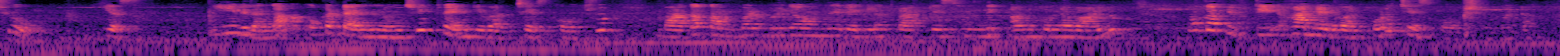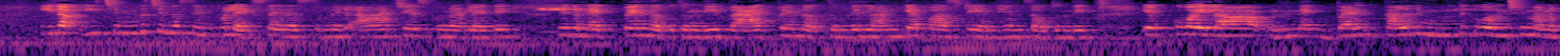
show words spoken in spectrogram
two yes ఈ విధంగా ఒక టెన్ నుంచి ట్వంటీ వరకు చేసుకోవచ్చు. బాగా కంఫర్టబుల్గా ఉంది రెగ్యులర్ ప్రాక్టీస్ ఉంది అనుకున్న వాళ్ళు ఒక ఫిఫ్టీ హండ్రెడ్ వరకు కూడా చేసుకోవచ్చు. ఇలా ఈ చిన్న చిన్న సింపుల్ ఎక్సర్సైజెస్ మీరు యాడ్ చేసుకున్నట్లయితే మీకు నెక్ పెయిన్ తగ్గుతుంది బ్యాక్ పెయిన్ తగ్గుతుంది లంగ్ కెపాసిటీ ఎన్హెన్స్ అవుతుంది. ఎక్కువ ఇలా నెక్ బెండ్ తలని ముందుకు వంచి మనం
